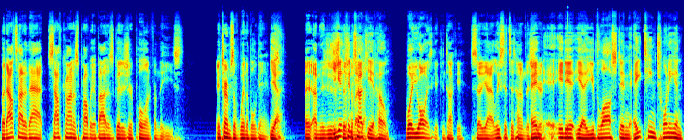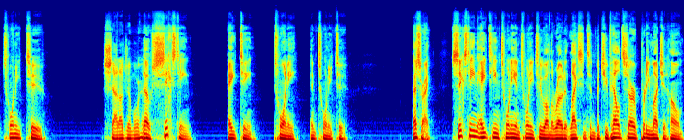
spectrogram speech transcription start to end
but outside of that, South Carolina is probably about as good as you're pulling from the East. in terms of winnable games. Yeah. I mean, there's You get. Kentucky at home. Well, you always get Kentucky. So yeah, at least it's at home this And year. it, it yeah, you've lost in 18, 20, and 22. Shout out Joe Moorhead. No, 16, 18, 20, and 22. That's right. 16, 18, 20, and 22 on the road at Lexington, but you've held serve pretty much at home.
